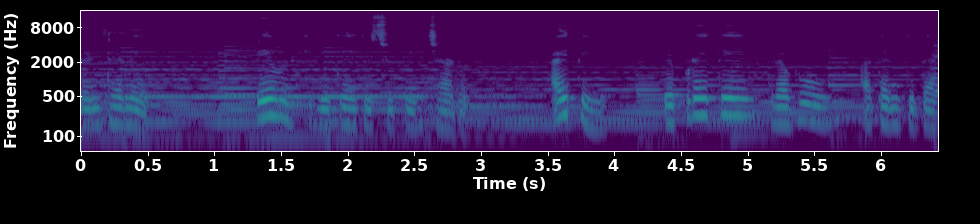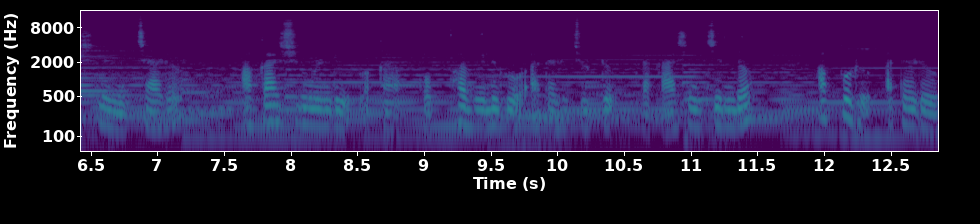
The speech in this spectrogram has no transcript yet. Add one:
వెంటనే దేవునికి విధేయత చూపించాడు. అయితే ఎప్పుడైతే ప్రభు అతనికి దర్శనమిచ్చాడో ఆకాశం నుండి ఒక గొప్ప వెలుగు అతని చుట్టూ ప్రకాశించిందో అప్పుడు అతడు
